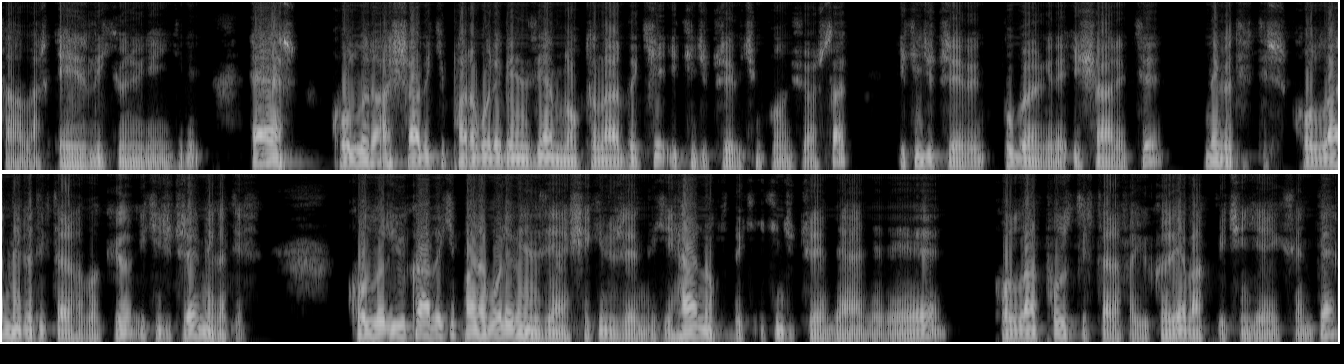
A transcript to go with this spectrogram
sağlar. Eğrilik yönüyle ilgili. Eğer kolları aşağıdaki parabole benzeyen noktalardaki ikinci türev için konuşuyorsak ikinci türevin bu bölgede işareti negatiftir. Kollar negatif tarafa bakıyor. İkinci türev negatif. Kolları yukarıdaki parabole benzeyen şekil üzerindeki her noktadaki ikinci türev değerleri kollar pozitif tarafa yukarıya baktığı için y ekseninde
